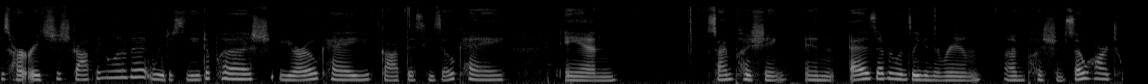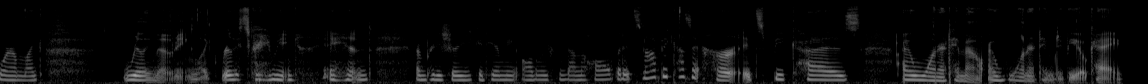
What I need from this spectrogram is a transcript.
His heart rate's just dropping a little bit. We just need to push. You're okay. You've got this. He's okay. And so I'm pushing. And as everyone's leaving the room, I'm pushing so hard to where I'm like really moaning, like really screaming. And I'm pretty sure you could hear me all the way from down the hall. But it's not because it hurt, it's because I wanted him out. I wanted him to be okay.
